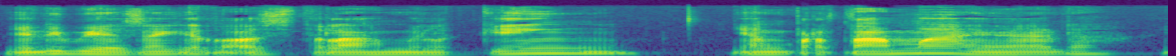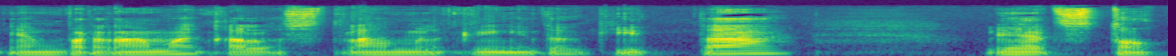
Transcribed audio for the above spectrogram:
Jadi biasanya kita setelah milking yang pertama ya ada yang pertama kalau setelah milking itu kita lihat stok.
